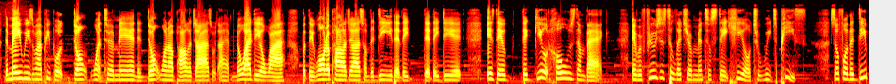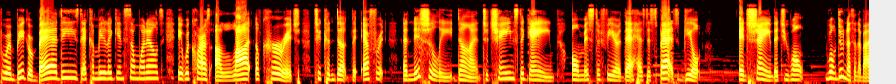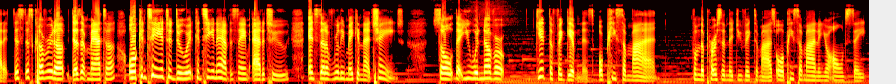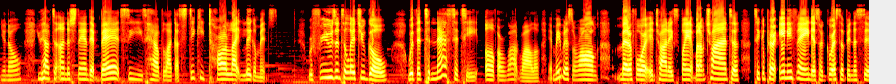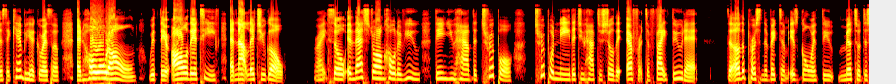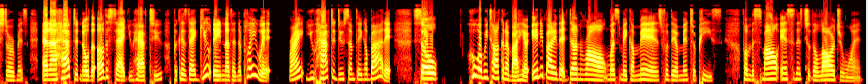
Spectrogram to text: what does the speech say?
the main reason why people don't want to amend and don't want to apologize, which I have no idea why, but they won't apologize for the deed that they that they did, is their the guilt holds them back and refuses to let your mental state heal to reach peace. So for the deeper and bigger bad deeds that committed against someone else, it requires a lot of courage to conduct the effort initially done to change the game on Mr. Fear that has dispatched guilt and shame that you won't won't do nothing about it. Just just cover it up. Doesn't matter. Or continue to do it. Continue to have the same attitude instead of really making that change. So that you would never get the forgiveness or peace of mind from the person that you victimized or peace of mind in your own state you know you have to understand that bad seeds have like a sticky tar like ligaments refusing to let you go with the tenacity of a Rottweiler. And maybe that's the wrong metaphor in trying to explain it, but I'm trying to, to compare anything that's aggressive in the sense that can be aggressive and hold on with their all their teeth and not let you go right? So in that stronghold of you, then you have the triple triple need that you have to show the effort to fight through that. The other person, the victim, is going through mental disturbance, and I have to know the other side. You have to because that guilt ain't nothing to play with, right? You have to do something about it. So who are we talking about here? Anybody that done wrong must make amends for their mental peace, from the small incidents to the larger one.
